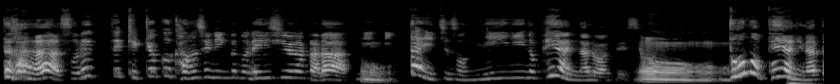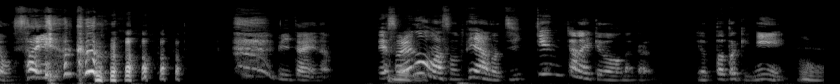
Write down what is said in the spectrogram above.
だから、それって結局カウンセリングの練習だから、うん1対1その22のペアになるわけですうんよ。どのペアになっても最悪みたいな。で、それの、まあそのペアの実験じゃないけど、なんか、やった時に、うん。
